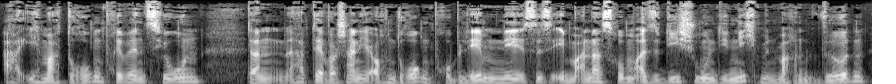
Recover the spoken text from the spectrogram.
ah, ihr macht Drogenprävention, dann habt ihr wahrscheinlich auch ein Drogenproblem. Nee, es ist eben andersrum. Also die Schulen, die nicht mitmachen würden,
